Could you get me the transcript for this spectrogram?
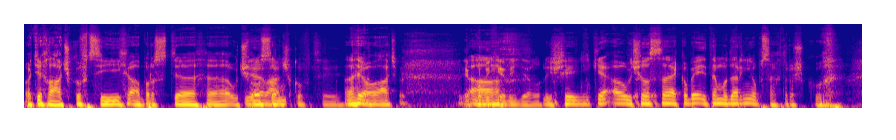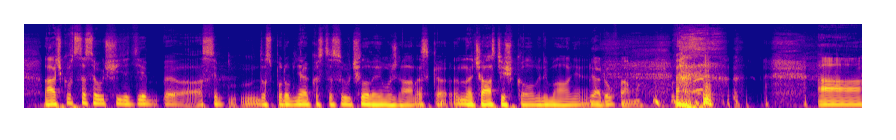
o těch láčkovcích a prostě e, učilo je se... Láčkovci. jo, láčko... jako bych je viděl. Lišejníky a učil se jakoby i ten moderní obsah trošku. Láčkovce se učí děti e, asi dost podobně, jako jste se učil vy možná dneska, na části škol minimálně. Já doufám. a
